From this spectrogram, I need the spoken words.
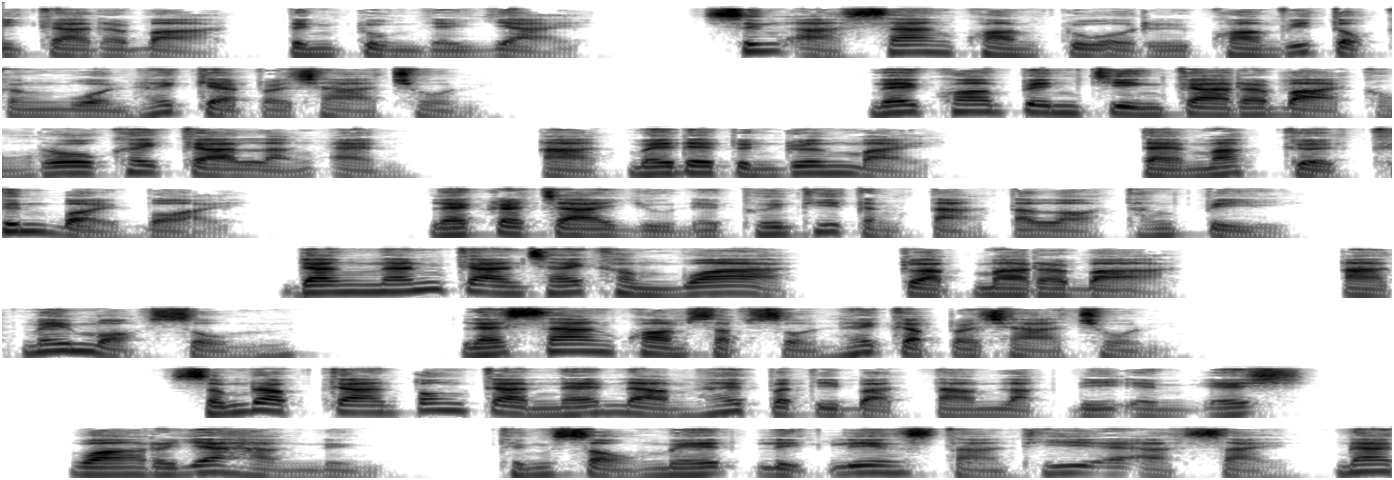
มีการระบาดเป็นกลุ่มใหญ่ ๆ ซึ่งอาจสร้างความกลัวหรือความวิตกกังวลให้แก่ประชาชน ในความเป็นจริงการระบาดของโรคไข้การหลังแอนอาจไม่ได้เป็นเรื่องใหม่ แต่มักเกิดขึ้นบ่อยๆ และกระจายอยู่ในพื้นที่ต่างๆ ตลอดทั้งปี ดังนั้นการใช้คำว่ากลับมาระบาดอาจไม่เหมาะสม และสร้างความสับสนให้กับประชาชนสำหรับการป้องกันแนะนำให้ปฏิบัติตามหลัก DMH วางระยะห่าง1ถึง2เมตร หลีกเลี่ยงสถานที่แออัดใส่หน้า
